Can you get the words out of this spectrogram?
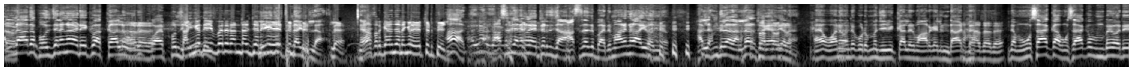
അല്ലാതെ പൊതുജനങ്ങളെ ഇടയ്ക്ക് വെക്കാലും ഒരു സംഗതി ഇവർ രണ്ടാൾ ജനങ്ങൾ ഏറ്റെടുത്തിട്ടില്ല അല്ലേ സർക്കാർ ജനങ്ങൾ ഏറ്റെടുത്ത് ആ ജനങ്ങൾ ഏറ്റെടുത്ത് ആസിന് വരുമാനങ്ങളായി വന്നു. അലഹമില്ല നല്ല കാര്യമാണ് ഓനോ ഓന്റെ കുടുംബം ജീവിക്കാൻ ഒരു മാർഗം ഉണ്ടാകട്ടെ. അതെ, അതെ. പിന്നെ മൂസാക്ക മൂസാക്ക മുമ്പേ ഒരു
